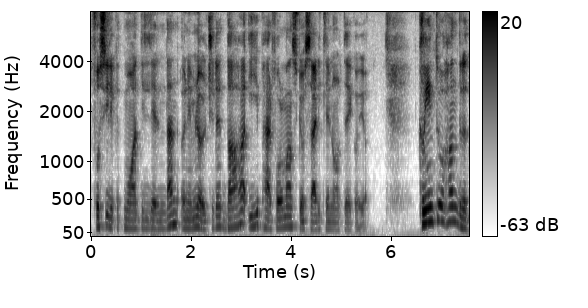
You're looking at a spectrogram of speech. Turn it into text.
fosil yakıt muadillerinden önemli ölçüde daha iyi performans gösterdiklerini ortaya koyuyor. Clean 200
